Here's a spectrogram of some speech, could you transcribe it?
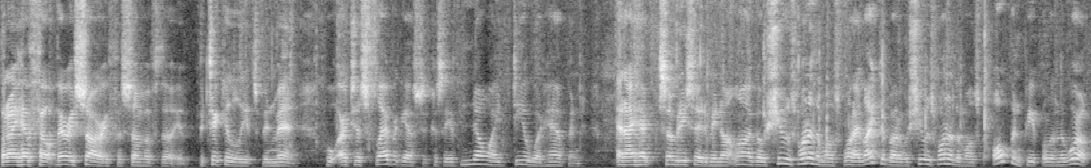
but I have felt very sorry for some of the, particularly it's been men, who are just flabbergasted because they have no idea what happened. And I had somebody say to me not long ago, she was one of the most, what I liked about her was she was one of the most open people in the world.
